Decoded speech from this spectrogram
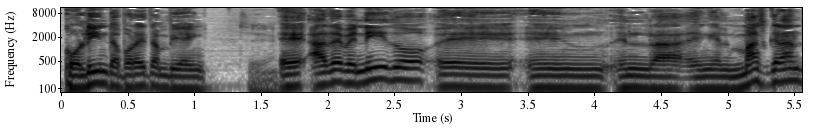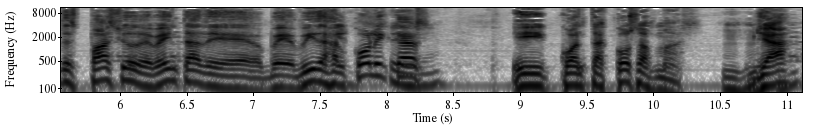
colinda por ahí también, eh, ha devenido eh, en, en, la, en el más grande espacio de venta de bebidas alcohólicas y cuantas cosas más. Ya.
